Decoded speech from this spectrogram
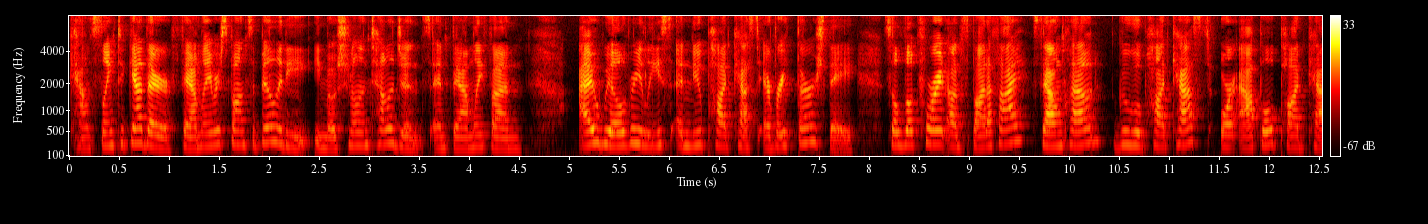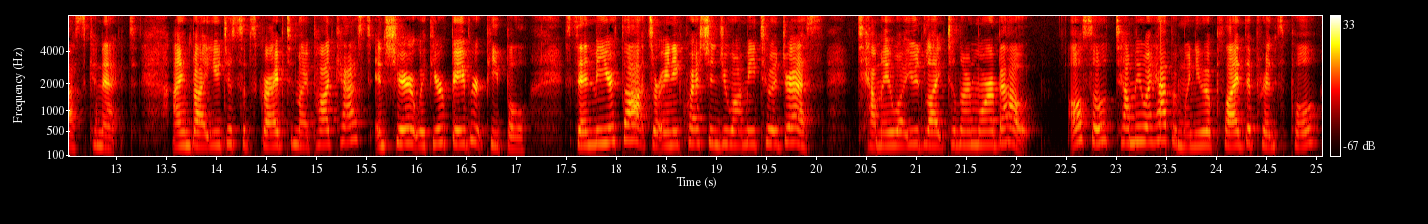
counseling together, family responsibility, emotional intelligence, and family fun. I will release a new podcast every Thursday, so look for it on Spotify, SoundCloud, Google Podcast, or Apple Podcast Connect. I invite you to subscribe to my podcast and share it with your favorite people. Send me your thoughts or any questions you want me to address. Tell me what you'd like to learn more about. Also, tell me what happened when you applied the principle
